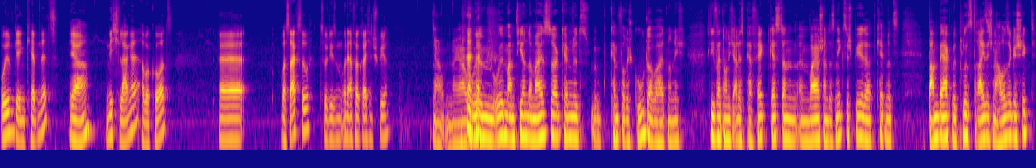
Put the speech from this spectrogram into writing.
Ulm gegen Chemnitz. Ja. Nicht lange, aber kurz. Äh, was sagst du zu diesem unerfolgreichen Spiel? Ja, naja, Ulm, Ulm amtierender Meister, Chemnitz kämpferisch gut, aber halt noch nicht, es lief halt noch nicht alles perfekt. Gestern ähm, war ja schon das nächste Spiel, da hat Chemnitz Bamberg mit plus 30 nach Hause geschickt.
